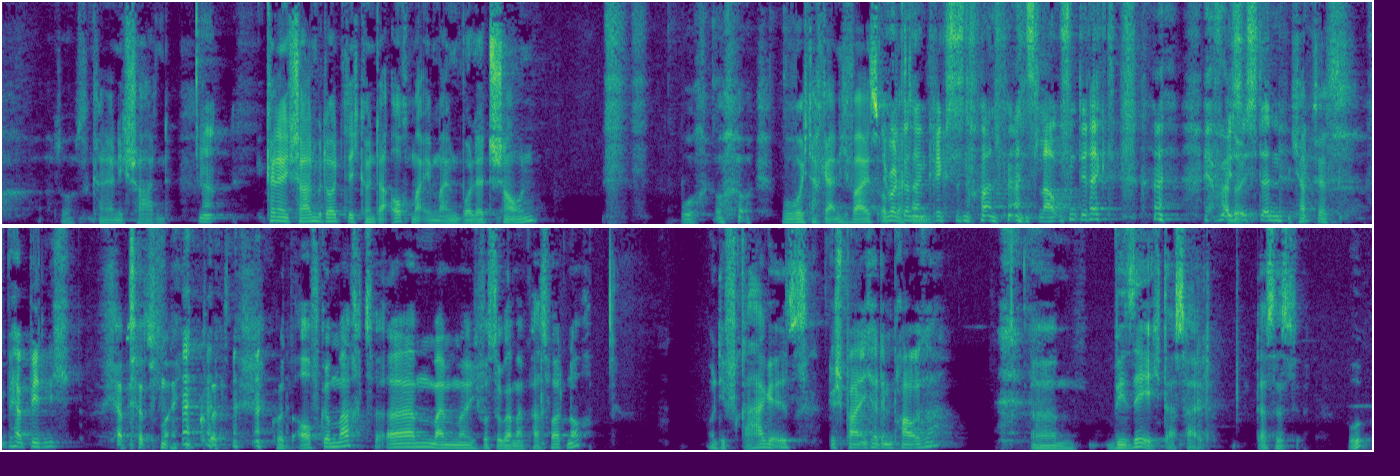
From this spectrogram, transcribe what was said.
Also es kann ja nicht schaden. Ja. Kann ja nicht schaden bedeutet, ich könnte auch mal in mein Wallet schauen, wo, wo, wo ich noch gar nicht weiß, Ich ob wollte das gerade sagen, dann, kriegst du es noch an, ans Laufen direkt? ja, wo Also, ist es denn? ich habe jetzt Wer bin ich? Ich habe das mal kurz, kurz aufgemacht. Ähm, mein, ich wusste sogar mein Passwort noch. Und die Frage ist, Gespeichert im Browser? ähm, wie sehe ich das halt? Das ist. Uh.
